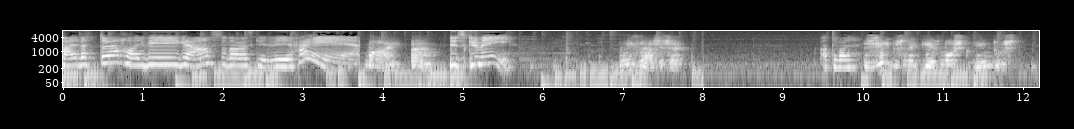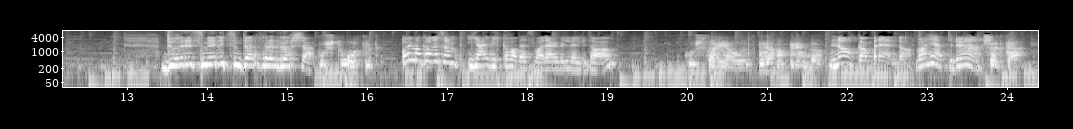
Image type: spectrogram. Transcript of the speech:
Her, vet du, har vi greia, så da skriver vi hei. Husker du meg? nie znacie, że At det var Du høres mer ut som du er fra Russia. Oi, man kan liksom Jeg vil ikke ha det svaret. Jeg vil velge et annet. kosztajały na brenda. Nokan Brenda. Hva heter du? Nille,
